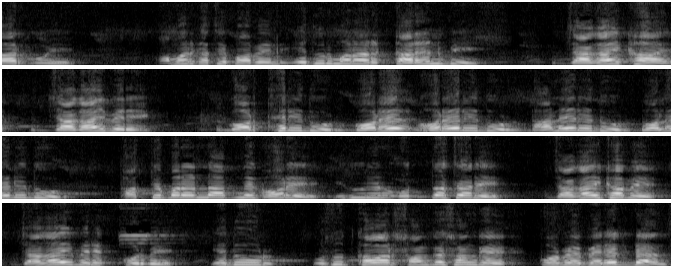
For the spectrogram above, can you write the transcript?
অন্ধকার হয়ে। আমার কাছে পাবেন এদুর মারার কারেন্ট বিষ, জাগায় খায়, জাগায় বেরেক। গর্থের ইঁদুর ঘরের ঘরের ইঁদুর, ধানের ইঁদুর, দলের ইঁদুর। থাকতে পারেন না আপনি ঘরে, ইঁদুরের অত্যাচারে। জাগায় খাবে, জাগায় বেরেক করবে। এদুর ওষুধ খাওয়ার সঙ্গে সঙ্গে করবে ব্রেক ড্যান্স।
